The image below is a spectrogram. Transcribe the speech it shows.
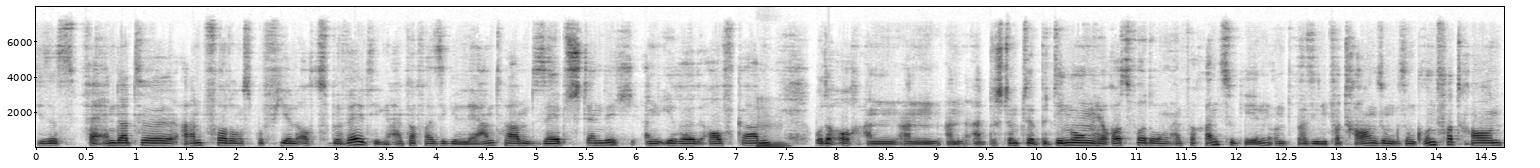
dieses veränderte Anforderungsprofil auch zu bewältigen, einfach weil sie gelernt haben, selbstständig an ihre Aufgaben mhm. oder auch an, an, an, an, bestimmte Bedingungen, Herausforderungen einfach ranzugehen und weil sie ein Vertrauen, so ein, so ein Grundvertrauen,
